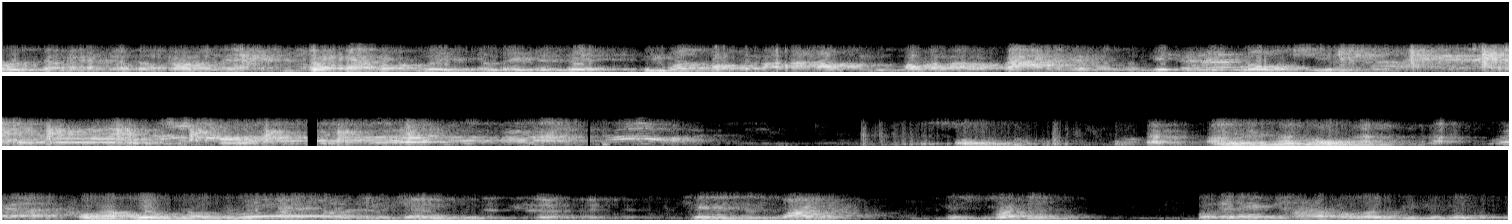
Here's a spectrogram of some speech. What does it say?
verse that man the Son of Man shall have a place to lay his head. He wasn't talking about a house, he was talking about a body that was submitted to his lordship. So, that's how it is going for our old y'all. Wife is pregnant, but it ain't time for her to be delivered.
